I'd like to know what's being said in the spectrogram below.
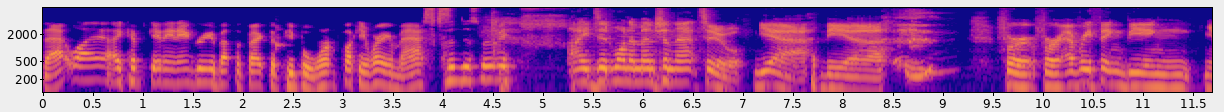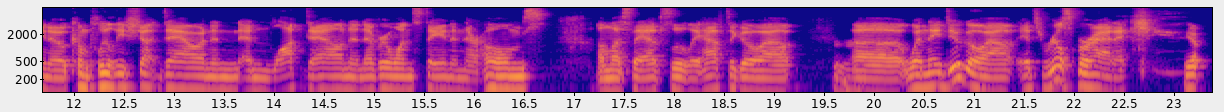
that why I kept getting angry about the fact that people weren't fucking wearing masks in this movie? I did want to mention that too. Yeah, the uh for for everything being, you know, completely shut down and and locked down and everyone staying in their homes unless they absolutely have to go out. Uh when they do go out, it's real sporadic. Yep.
